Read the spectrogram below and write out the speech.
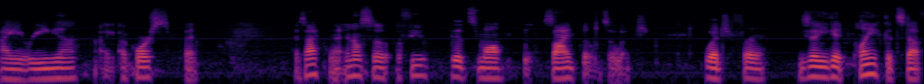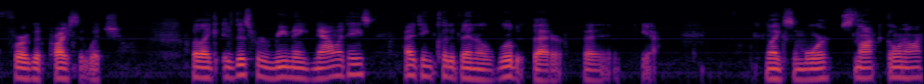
Irina, of course, but aside from that, and also a few good small side builds of which, which for so you get plenty of good stuff for a good price at which, but like if this were remade nowadays, I think could have been a little bit better. But yeah, like some more snot going on.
